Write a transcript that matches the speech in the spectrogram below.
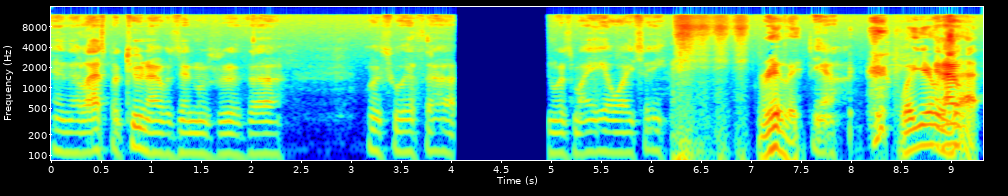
and the last platoon I was in was with uh, was with uh, was my AOIC. really. Yeah, What year was I- that?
